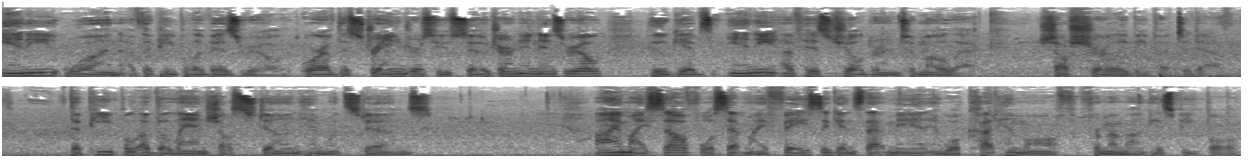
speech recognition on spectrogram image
any one of the people of Israel, or of the strangers who sojourn in Israel, who gives any of his children to Molech, shall surely be put to death. The people of the land shall stone him with stones. I myself will set my face against that man and will cut him off from among his people,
